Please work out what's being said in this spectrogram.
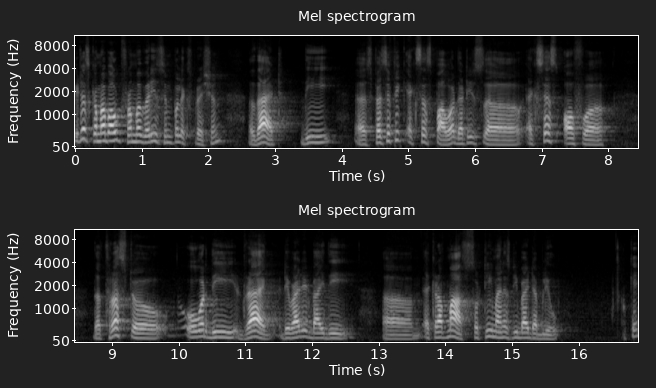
It has come about from a very simple expression that the uh, specific excess power that is uh, excess of uh, the thrust uh, over the drag divided by the uh, aircraft mass. So, T minus d by W okay.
